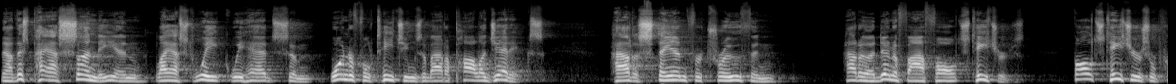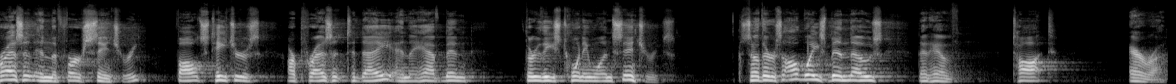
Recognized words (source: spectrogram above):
Now, this past Sunday and last week, we had some wonderful teachings about apologetics, how to stand for truth and how to identify false teachers. False teachers were present in the first century. False teachers are present today, and they have been through these 21 centuries. So there's always been those that have taught error.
